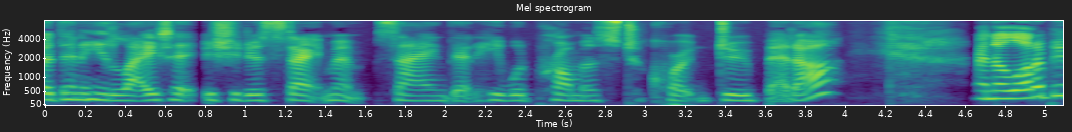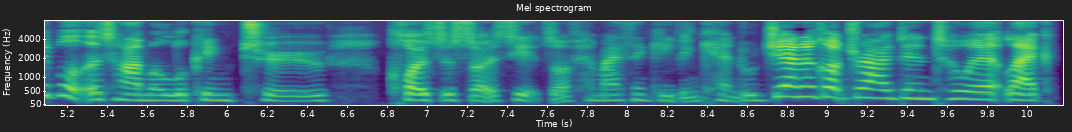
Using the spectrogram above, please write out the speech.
but then he later issued a statement saying that he would promise to, quote, do better. And a lot of people at the time were looking to close associates of him. I think even Kendall Jenner got dragged into it. Like,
